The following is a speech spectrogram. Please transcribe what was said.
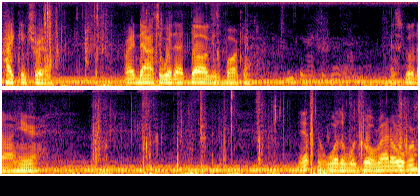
hiking trail. Right down to where that dog is barking. You can actually go down. Let's go down here. Yep, the water would go right over.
